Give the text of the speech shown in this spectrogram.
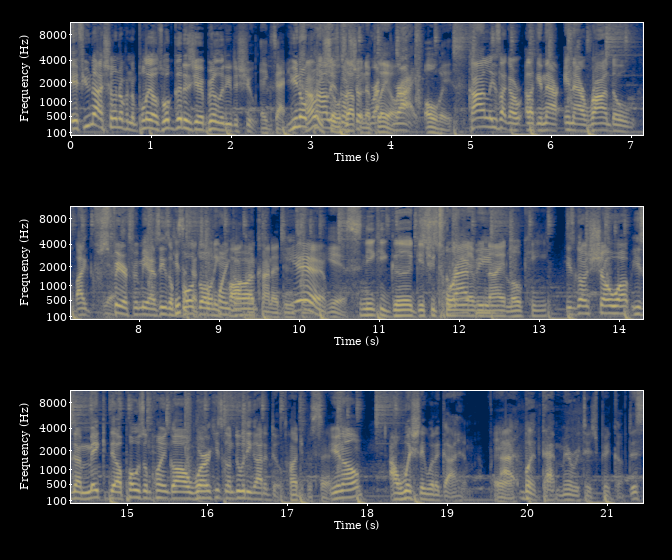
if you're not showing up in the playoffs, what good is your ability to shoot? Exactly. You know Conley Conley's shows up show, in the playoffs. Right. Always. Conley's like a like in that in that Rondo like sphere for me as he's a He's like a point guard. kind of dude. Yeah. Yeah. Sneaky good, get you 20 every night, low key. He's gonna show up. He's gonna make the opposing point guard work. He's gonna do what he got to do. 100%. You know, I wish they would have got him. Yeah. I- but that Mirotic pickup, this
